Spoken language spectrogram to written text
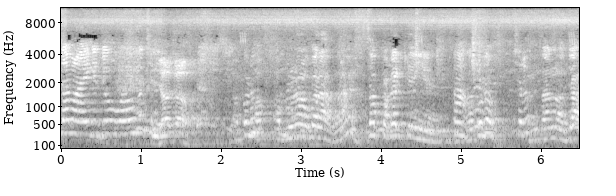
सब आएँगे जो हुआ होगा चलिए। जा जा। अब अब- अब बुरा ऊपर आ रहा सब पकड़ के ही है। हाँ उठो चलो। इंसान जा।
